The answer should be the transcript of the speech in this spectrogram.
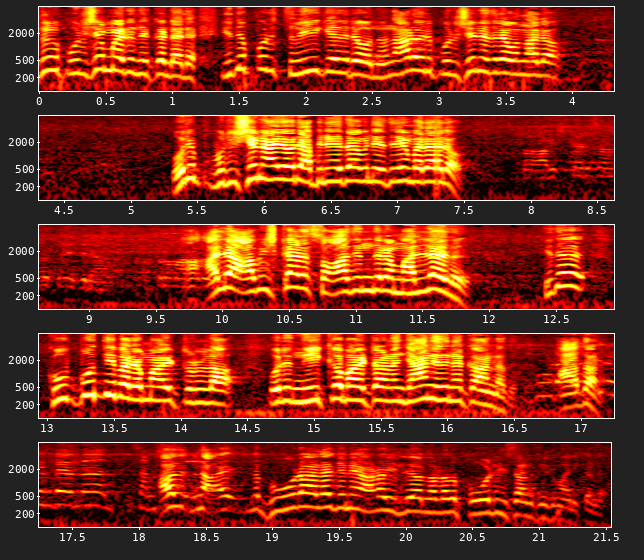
നിങ്ങൾ പുരുഷന്മാർ നിൽക്കേണ്ടതല്ലേ? ഇതിപ്പോൾ ഒരു സ്ത്രീക്കെതിരെ വന്നു. നാളെ ഒരു പുരുഷനെതിരെ വന്നാലോ? ഒരു പുരുഷനായ ഒരു അഭിനേതാവിനെതിരെയും വരാലോ? അല്ല ആവിഷ്കാര സ്വാതന്ത്ര്യമല്ല ഇത്. ഇത് കുബുദ്ധിപരമായിട്ടുള്ള ഒരു നീക്കമായിട്ടാണ് ഞാൻ ഇതിനെ കാണുന്നത്. അതാണ്. അത് ഗൂഢാലോചനയാണോ ഇല്ലയോ എന്നുള്ളത് പോലീസാണ് തീരുമാനിക്കേണ്ടത്.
